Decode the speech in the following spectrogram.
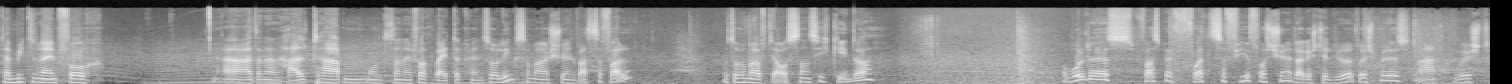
damit dann einfach äh, dann einen Halt haben und dann einfach weiter können. So, links haben wir einen schönen Wasserfall. Muss doch mal auf die Außenansicht gehen da. Obwohl das fast bei Forza 4 fast schöner dargestellt wird, oder? Täuscht mir das? Na, wurscht.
